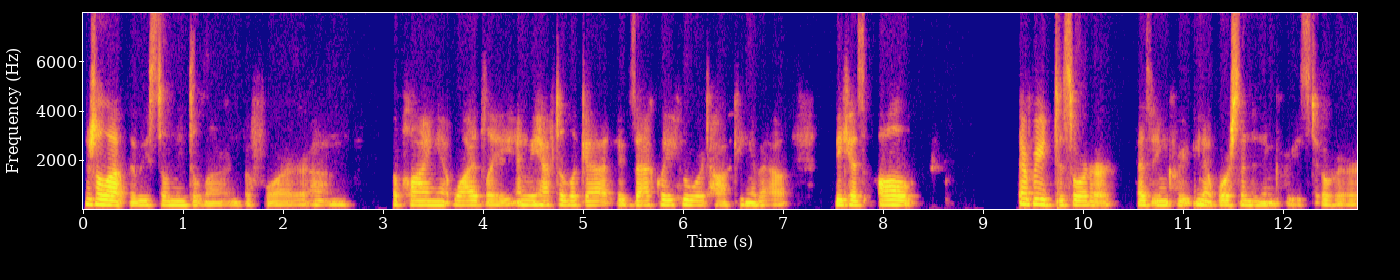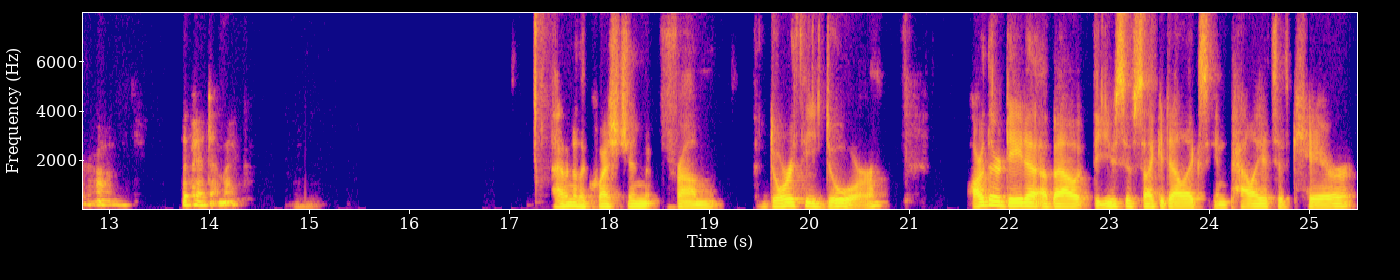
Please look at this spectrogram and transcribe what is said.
there's a lot that we still need to learn before um, applying it widely, and we have to look at exactly who we're talking about, because all every disorder has increased, you know, worsened and increased over um, the pandemic. I have another question from Dorothy Dorr. Are there data about the use of psychedelics in palliative care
